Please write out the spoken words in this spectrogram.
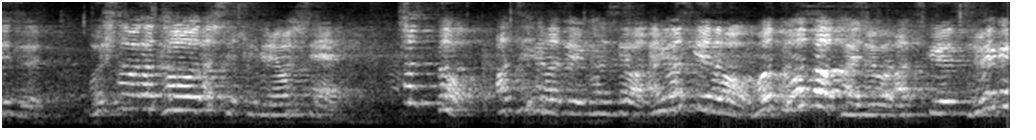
日お日様が顔を出してきてくれましてちょっと暑いかなという感じではありますけれどももっともっと会場を熱くするべく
